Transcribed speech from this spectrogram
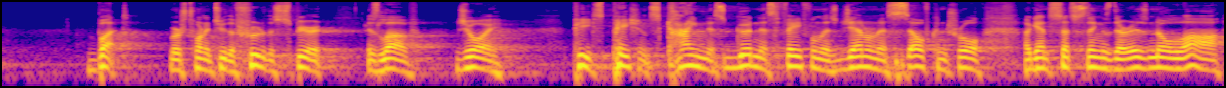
but, verse 22, the fruit of the Spirit is love, joy, peace, patience, kindness, goodness, faithfulness, gentleness, self control. Against such things there is no law.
